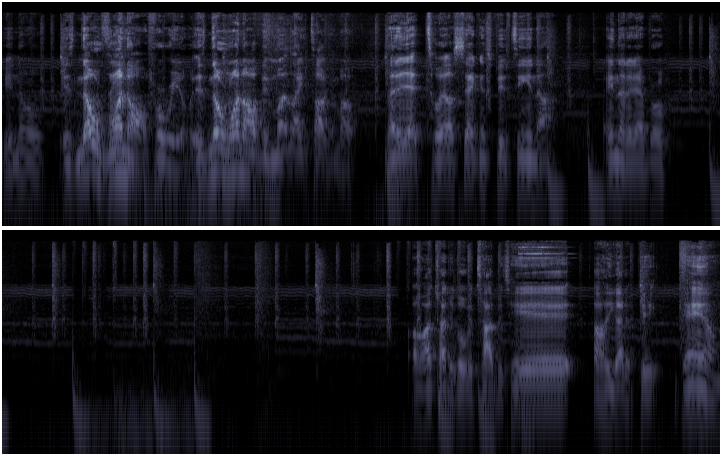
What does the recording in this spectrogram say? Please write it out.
You know, it's no runoff for real. It's no runoff in MUT like talking about. None of that 12 seconds, 15 Nah, Ain't none of that, bro. Oh, I tried to go over top his head. Oh, he got a pick. Damn.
